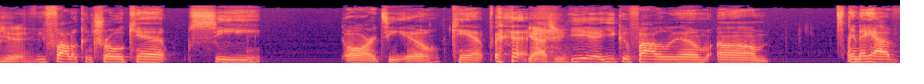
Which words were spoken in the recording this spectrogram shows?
Yeah. if you follow Control Camp, C R T L Camp. Got you. yeah, you can follow them. Um, and they have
